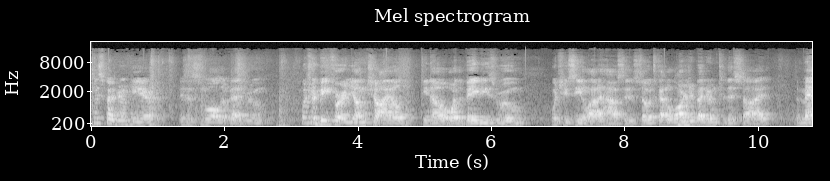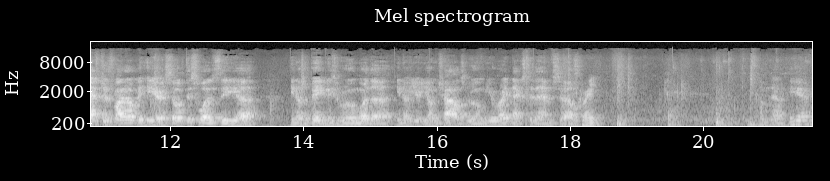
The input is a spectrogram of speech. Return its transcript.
This bedroom here is a smaller bedroom, which would be for a young child, you know, or the baby's room, which you see a lot of houses. So it's got a larger bedroom to this side. The master's right over here. So if this was the, uh, you know, the baby's room or the, you know, your young child's room, you're right next to them. So Great. come down here.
